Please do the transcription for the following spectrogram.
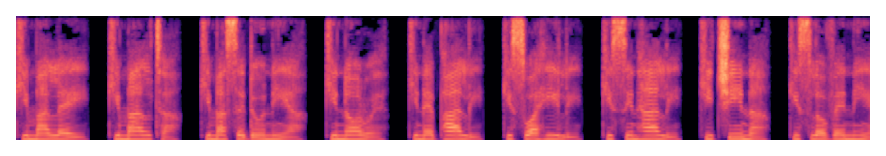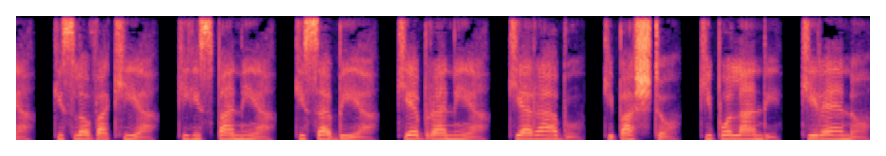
Kimalay, Kimalta, Kimasedonia, Kinorwe, Kinepali, Kiswahili, Kisinhali, Kichina, Kislovenia, Kislovakia, Kihispania, Kisabia, Kiebrania, Kiarabu, Kipashto, Kipolandi, Kireno,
